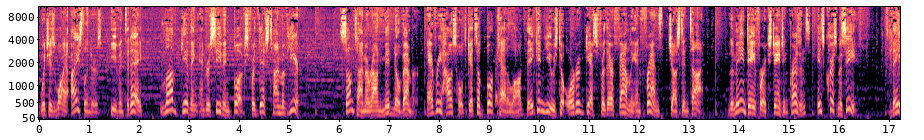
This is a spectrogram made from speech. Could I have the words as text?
which is why Icelanders, even today, love giving and receiving books for this time of year. Sometime around mid November, every household gets a book catalog they can use to order gifts for their family and friends just in time. The main day for exchanging presents is Christmas Eve. They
